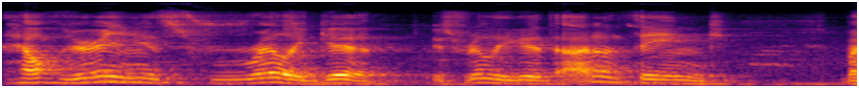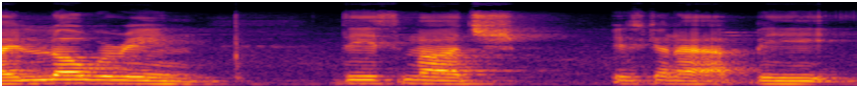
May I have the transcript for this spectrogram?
health drain is really good it's really good I don't think by lowering this much is gonna be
